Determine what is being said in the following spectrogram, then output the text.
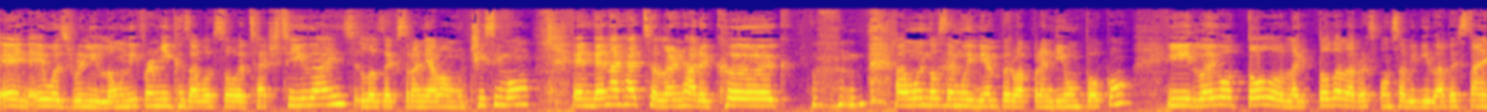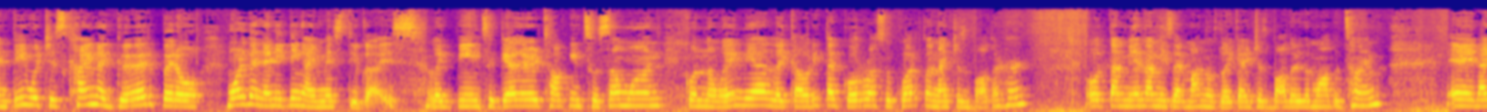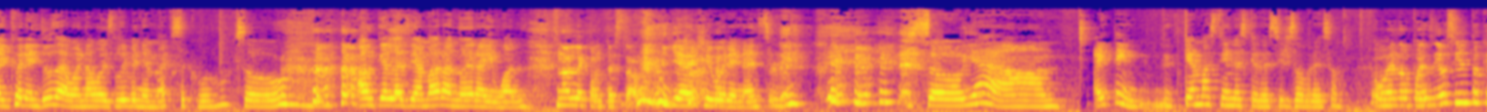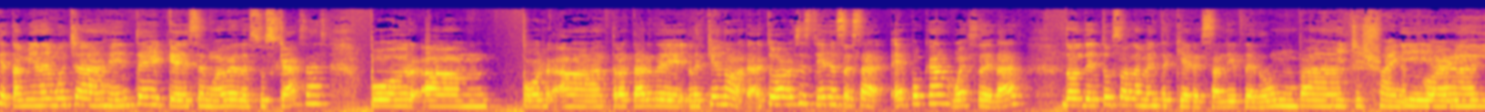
And it was really lonely for me because I was so attached to you guys. Los extrañaba muchísimo. And then I had to learn how to cook. Aún no sé muy bien, pero aprendí un poco. Y luego todo, like toda la responsabilidad está en ti, which is kind of good, pero more than anything, I missed you guys. Like being together, talking to someone, con Noelia. Like ahorita corro a su cuarto and I just bother her. O también a mis hermanos, like I just bother them all the time. And I couldn't do that when I was living in Mexico. So, aunque las llamara, no era igual. No le contestaba. yeah, she wouldn't answer me. so, yeah, um, I think, ¿qué más tienes que decir sobre eso? Bueno, pues yo siento que también hay mucha gente que se mueve de sus casas por um, por uh, tratar de, like, you know, tú a veces tienes esa época o esa edad donde tú solamente quieres salir de rumba y uh,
